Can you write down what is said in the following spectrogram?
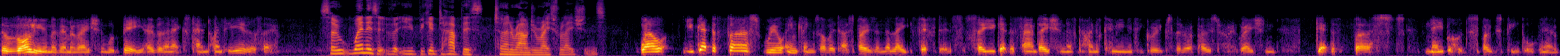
the volume of immigration would be over the next 10, 20 years or so. So, when is it that you begin to have this turnaround in race relations? Well, you get the first real inklings of it, I suppose, in the late 50s. So, you get the foundation of kind of community groups that are opposed to immigration, get the first neighbourhood spokespeople, you know,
